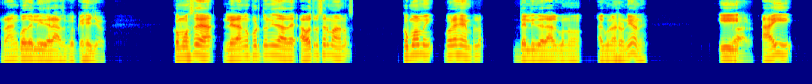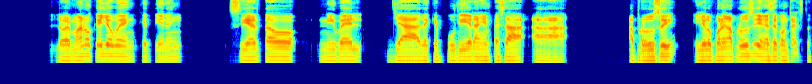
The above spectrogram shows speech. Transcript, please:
rango de liderazgo, qué sé yo, como sea, le dan oportunidades a otros hermanos, como a mí, por ejemplo, de liderar algunos, algunas reuniones. Y Claro. ahí, los hermanos que ellos ven que tienen cierto nivel ya de que pudieran empezar a, a producir, ellos lo ponen a producir en ese contexto,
